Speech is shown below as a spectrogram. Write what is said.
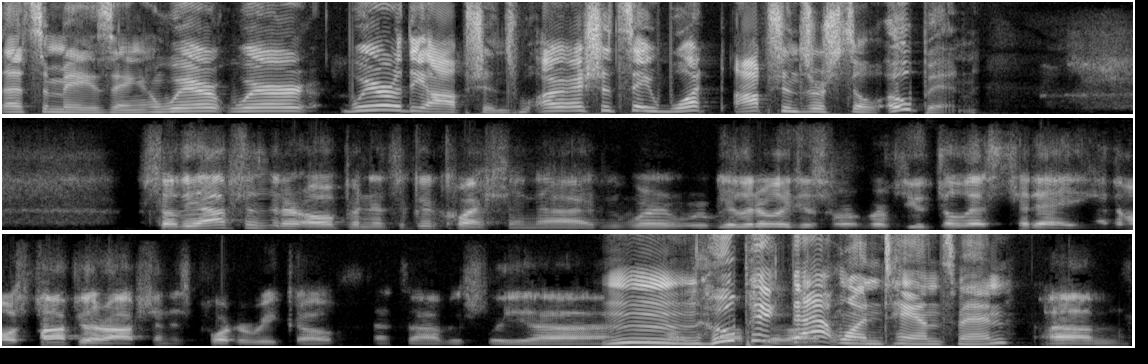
That's amazing. And where where where are the options? I should say, what options are still open? So the options that are open, it's a good question. Uh, we're, we literally just re- reviewed the list today. The most popular option is Puerto Rico. That's obviously. Uh, mm, who picked that one, Tansman? Um,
